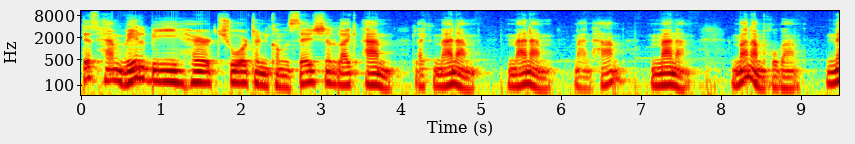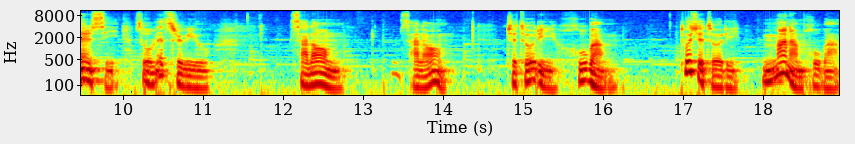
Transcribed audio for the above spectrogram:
This ham will be heard short in conversation like am, like manam, manam, manham, manam. Manam خوبم. Mercy. So let's review. سلام. سلام. چطوری؟ خوبم. تو چطوری؟ منم خوبم.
